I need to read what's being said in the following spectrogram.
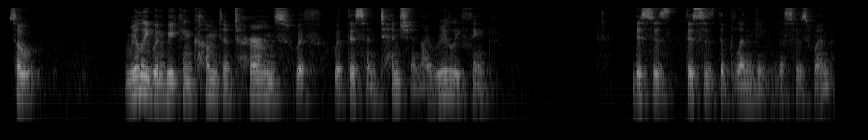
So, really, when we can come to terms with, with this intention, I really think this is, this is the blending. This is when,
